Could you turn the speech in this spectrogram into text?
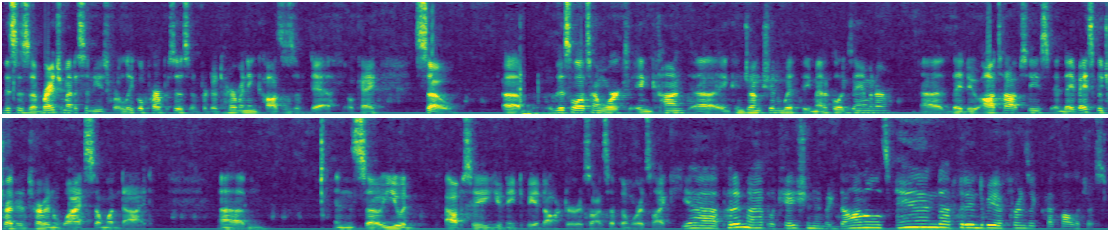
this is a branch of medicine used for legal purposes and for determining causes of death. Okay, so uh, this a lot of time works in con- uh, in conjunction with the medical examiner. Uh, they do autopsies, and they basically try to determine why someone died. Um, and so you would obviously you need to be a doctor. It's not something where it's like, yeah, I put in my application in McDonald's and I put in to be a forensic pathologist.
